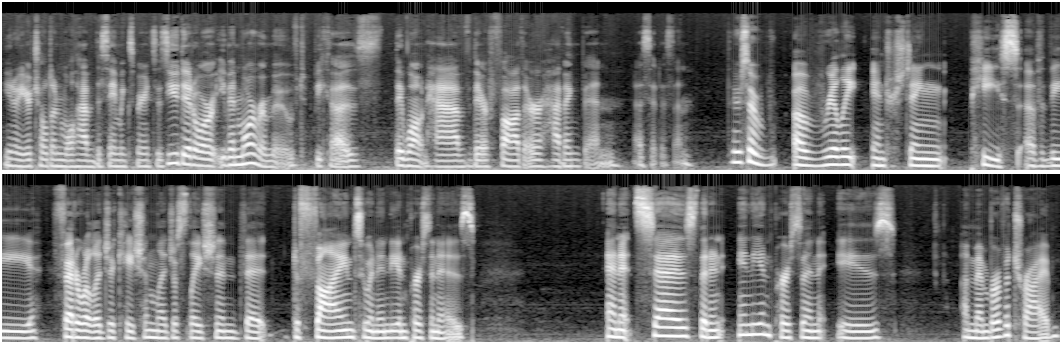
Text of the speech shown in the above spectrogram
you know your children will have the same experience as you did or even more removed because they won't have their father having been a citizen there's a, a really interesting piece of the federal education legislation that defines who an indian person is and it says that an indian person is a member of a tribe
